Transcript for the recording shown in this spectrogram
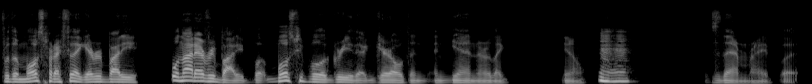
for the most part, I feel like everybody, well, not everybody, but most people agree that Geralt and, and Yen are like, you know, mm-hmm. it's them, right? But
